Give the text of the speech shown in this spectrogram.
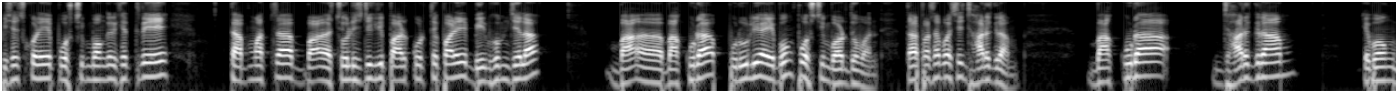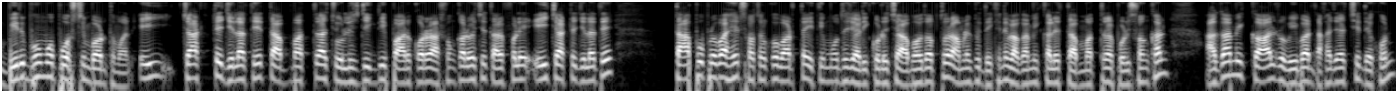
বিশেষ করে পশ্চিমবঙ্গের ক্ষেত্রে তাপমাত্রা চল্লিশ ডিগ্রি পার করতে পারে বীরভূম জেলা বাঁকুড়া, পুরুলিয়া এবং পশ্চিম বর্ধমান। তার পাশাপাশি ঝাড়গ্রাম। বাঁকুড়া, ঝাড়গ্রাম এবং বীরভূম ও পশ্চিম বর্ধমান। এই চারটে জেলাতে তাপমাত্রা চল্লিশ ডিগ্রি পার করার আশঙ্কা রয়েছে। তার ফলে এই চারটে জেলাতে তাপ প্রবাহের সতর্কবার্তা ইতিমধ্যে জারি করেছে আবহাওয়া দপ্তর। আমরা একটু দেখে নেব আগামীকালের তাপমাত্রার পরিসংখ্যান। আগামীকাল রবিবার দেখা যাচ্ছে, দেখুন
